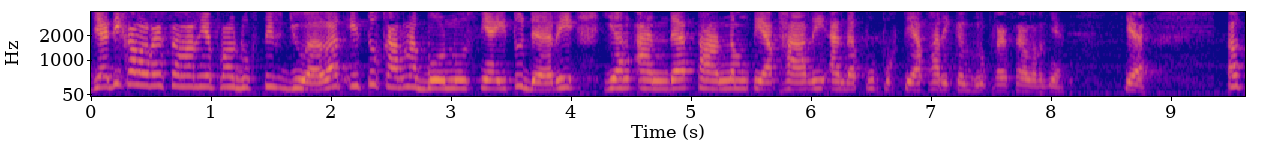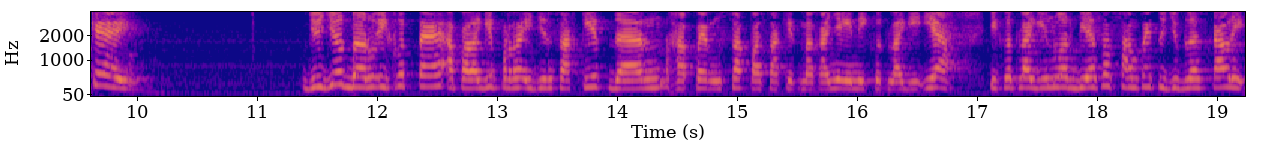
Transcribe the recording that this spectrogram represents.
Jadi kalau resellernya produktif jualan itu karena bonusnya itu dari yang Anda tanam tiap hari, Anda pupuk tiap hari ke grup resellernya. Ya. Oke. Okay. Jujur baru ikut teh, apalagi pernah izin sakit dan HP rusak pas sakit makanya ini ikut lagi. Ya, ikut lagi luar biasa sampai 17 kali.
